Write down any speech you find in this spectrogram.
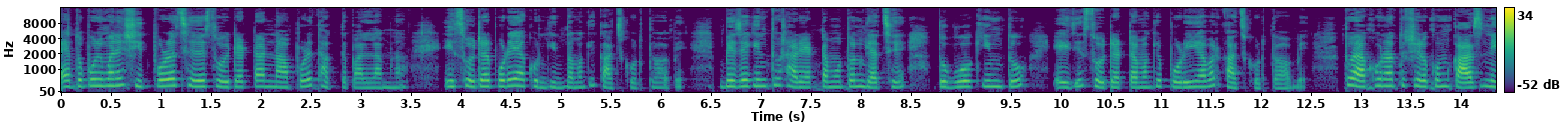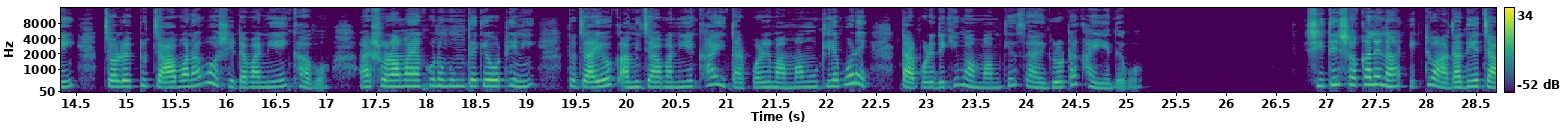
এত পরিমাণে শীত পড়েছে যে সোয়েটারটা না পরে থাকতে পারলাম না। এই সোয়েটার পরে এখন কিন্তু আমাকে কাজ করতে হবে। বেজে কিন্তু সাড়ে আটটা মতন গেছে, তবুও কিন্তু এই যে সোয়েটারটা আমাকে পরেই আবার কাজ করতে হবে। তো এখন আর তো সেরকম কাজ নেই, চলো একটু চা বানাবো, সেটা বানিয়েই খাব। আর সোনামা এখনও ঘুম থেকে ওঠেনি, তো যাই হোক, আমি চা বানিয়ে খাই, তারপরে মাম্মাম উঠলে পরে, তারপরে দেখি মাম্মামকে স্যারগুলোটা খাইয়ে দেবো। শীতের সকালে না একটু আদা দিয়ে চা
